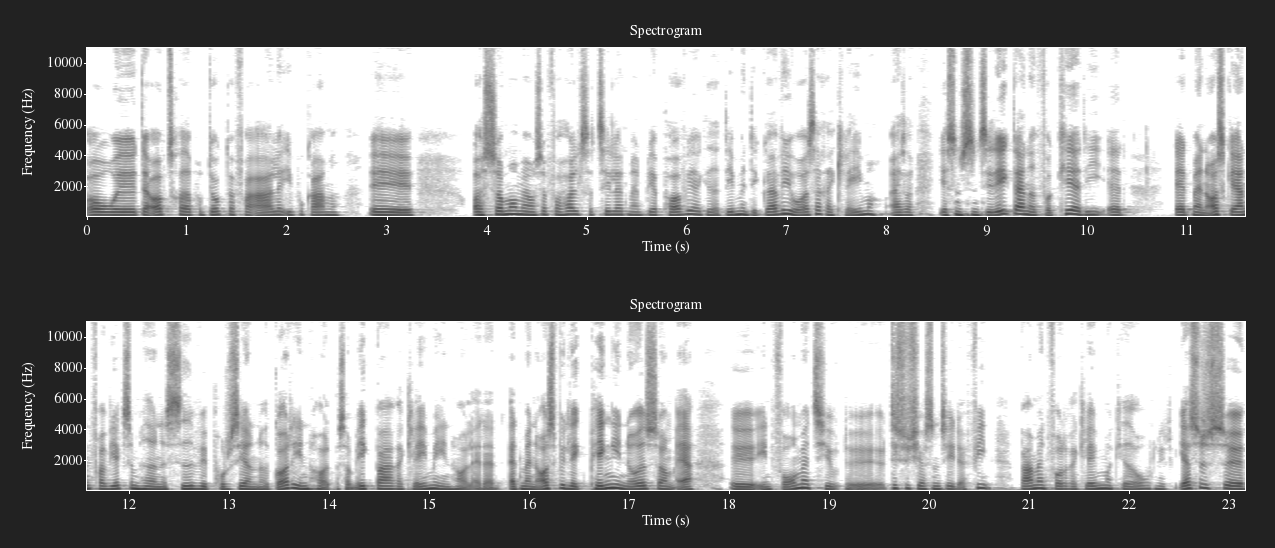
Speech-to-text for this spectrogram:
og øh, der optræder produkter fra Arla i programmet. Øh, og så må man jo så forholde sig til, at man bliver påvirket af det, men det gør vi jo også af reklamer. Altså, jeg synes sådan set ikke, der er noget forkert i, at, at man også gerne fra virksomhedernes side vil producere noget godt indhold, som ikke bare er reklameindhold, at, at man også vil lægge penge i noget, som er øh, informativt. Øh, det synes jeg sådan set er fint, bare man får det reklamemarkeret ordentligt. Jeg synes, øh,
